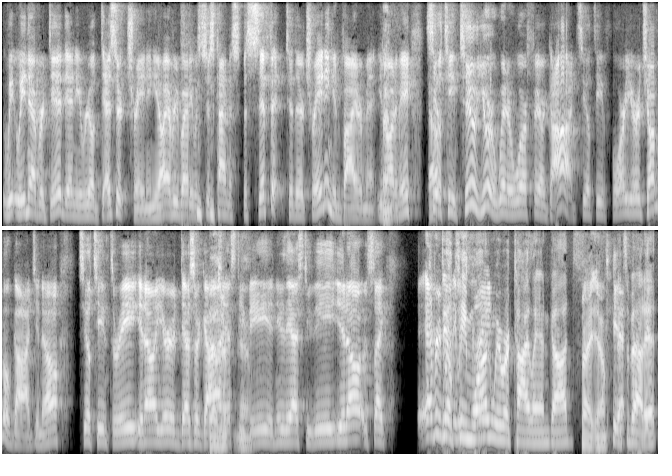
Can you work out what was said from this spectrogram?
We, we never did any real desert training. You know, everybody was just kind of specific to their training environment. You know what I mean? Yep. SEAL Team Two, you're a winter warfare god. SEAL Team Four, you're a jungle god. You know, SEAL Team Three, you know, you're a desert god, desert, SDV, yeah. you knew the SDV, you know, it was like everybody SEAL Team One, we were Thailand gods. Right, yeah. yeah. That's about it.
